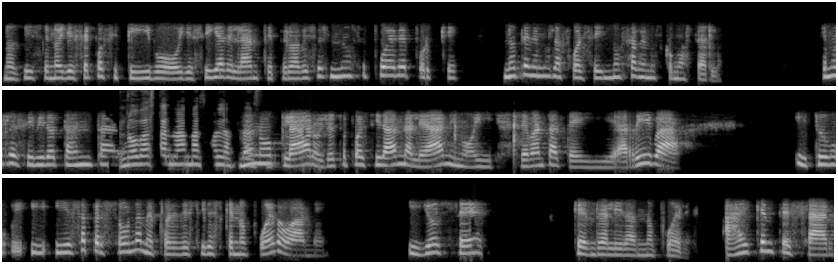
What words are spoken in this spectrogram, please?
nos dicen, oye, sé positivo, oye, sigue adelante, pero a veces no se puede porque no tenemos la fuerza y no sabemos cómo hacerlo. hemos recibido tanta... No basta nada más con la frase. No, no, claro, yo te puedo decir, ándale, ánimo y levántate y arriba. Y tú, y, y esa persona me puede decir, es que no puedo, Anne. Y yo sé que en realidad no puede. Hay que empezar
